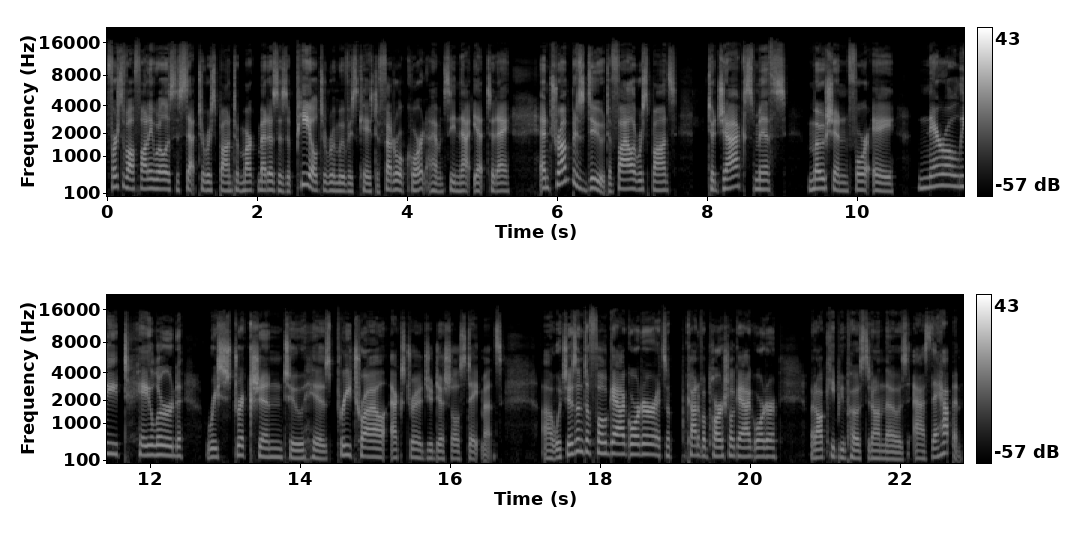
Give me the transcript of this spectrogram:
First of all, Fani Willis is set to respond to Mark Meadows' appeal to remove his case to federal court. I haven't seen that yet today. And Trump is due to file a response to Jack Smith's motion for a narrowly tailored restriction to his pretrial extrajudicial statements, uh, which isn't a full gag order. It's a kind of a partial gag order, but I'll keep you posted on those as they happen.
